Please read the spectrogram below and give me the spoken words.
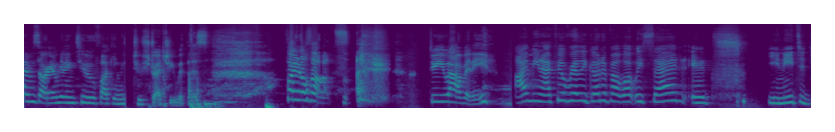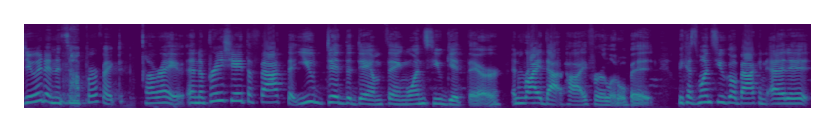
I'm sorry, I'm getting too fucking too stretchy with this. Final thoughts. Do you have any? I mean, I feel really good about what we said. It's you need to do it and it's not perfect. All right. And appreciate the fact that you did the damn thing once you get there and ride that high for a little bit. Because once you go back and edit,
